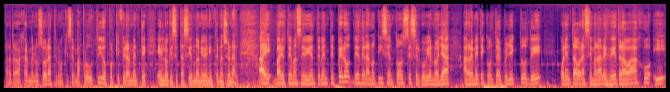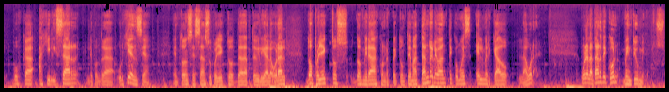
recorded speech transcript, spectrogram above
para trabajar menos horas tenemos que ser más productivos porque finalmente es lo que se está haciendo a nivel internacional. Hay varios temas evidentemente, pero desde la noticia entonces el gobierno ya arremete contra el proyecto de 40 horas semanales de trabajo y busca agilizar, le pondrá urgencia entonces a su proyecto de adaptabilidad laboral. Dos proyectos, dos miradas con respecto a un tema tan relevante como es el mercado laboral. Una de la tarde con 21 minutos.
